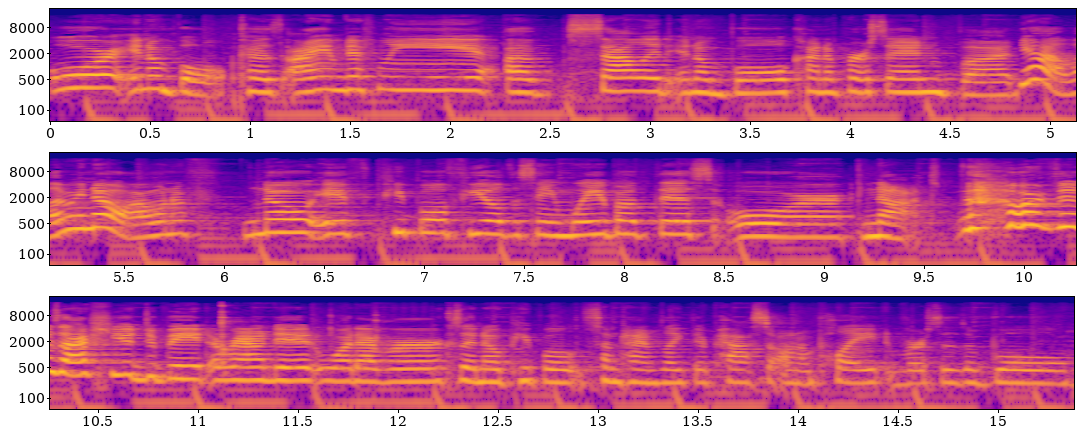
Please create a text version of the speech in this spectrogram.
or in a bowl? Because I am definitely a salad in a bowl kind of person, but yeah, let me know. I want to know if people feel the same way about this or not. or if there's actually a debate around it, whatever. Because I know people sometimes like their pasta on a plate versus a bowl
